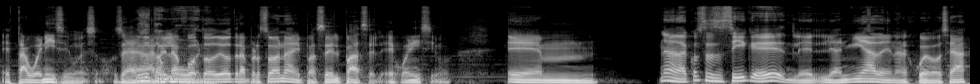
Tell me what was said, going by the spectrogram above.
Está buenísimo eso. O sea, Eso agarré la foto bueno. de otra persona y pasé el puzzle. Es buenísimo. Em, nada, cosas así que le, le añaden al juego. O sea,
